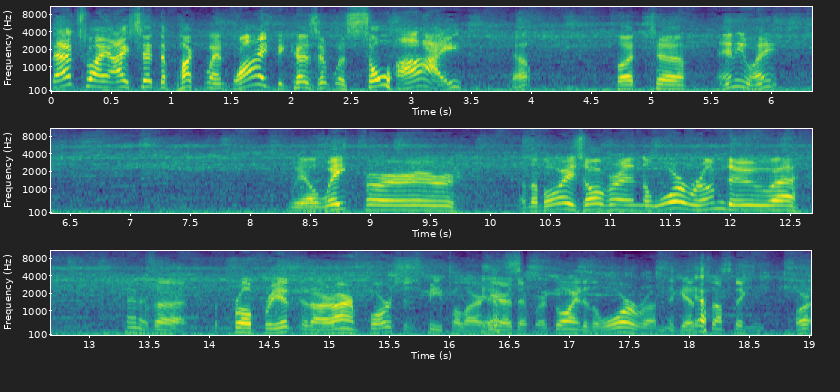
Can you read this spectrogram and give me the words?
that's why I said the puck went wide because it was so high. Yep. But uh, anyway, we'll wait for the boys over in the war room to uh, kind of uh, appropriate that our armed forces people are here, that we're going to the war room to get Yes. something or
